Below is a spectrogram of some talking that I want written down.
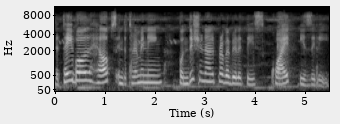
The table helps in determining conditional probabilities quite easily.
